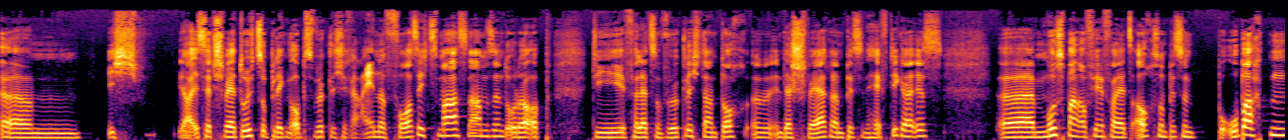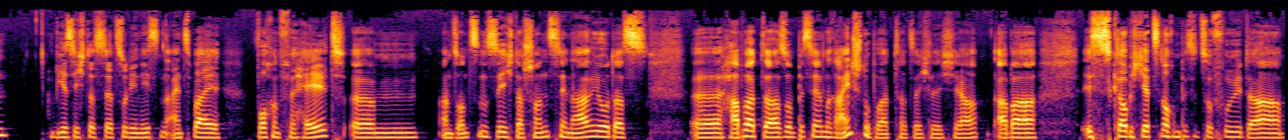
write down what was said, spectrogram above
Ähm, ich ja, ist jetzt schwer durchzublicken, ob es wirklich reine Vorsichtsmaßnahmen sind oder ob die Verletzung wirklich dann doch äh, in der Schwere ein bisschen heftiger ist. Äh, muss man auf jeden Fall jetzt auch so ein bisschen beobachten, wie sich das jetzt so die nächsten ein, zwei Wochen verhält. Ähm, ansonsten sehe ich da schon ein Szenario, dass äh, Hubbard da so ein bisschen reinschnuppert tatsächlich, ja. Aber ist, glaube ich, jetzt noch ein bisschen zu früh, da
